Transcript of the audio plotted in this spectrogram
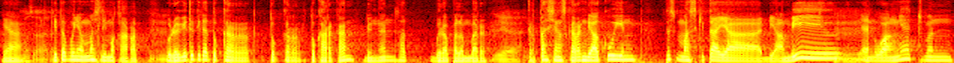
ya emas karat. kita punya emas 5 karat Mm-mm. udah gitu kita tuker tuker tukarkan dengan sat- berapa lembar Iya. kertas yang sekarang diakuin terus emas kita ya diambil Mm-mm. dan uangnya cuman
